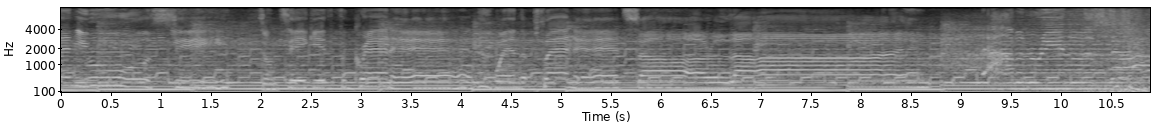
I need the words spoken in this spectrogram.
and you will see. Don't take it for granted when the planets are aligned in the stars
